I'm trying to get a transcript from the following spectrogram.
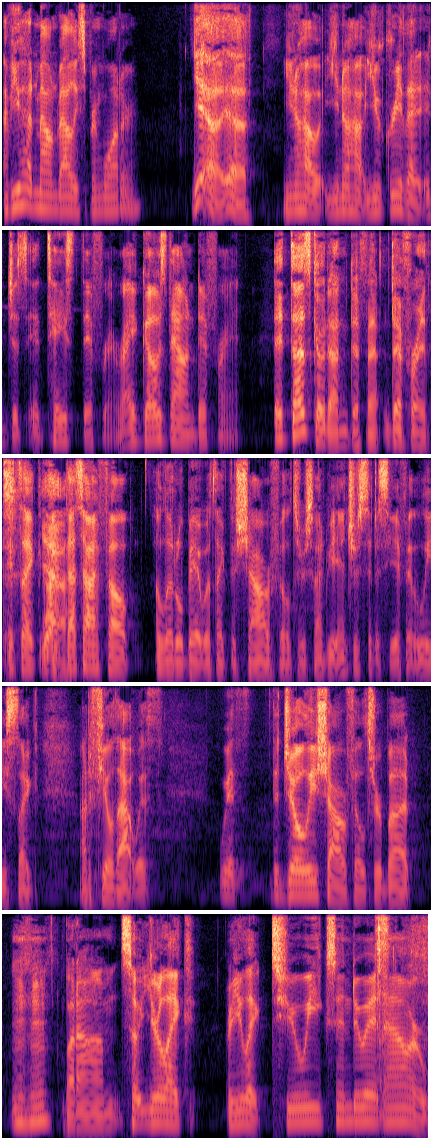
have you had Mountain Valley spring water? Yeah, yeah. You know how you know how you agree that it just it tastes different, right? It goes down different. It does go down different different. It's like yeah. I, that's how I felt a little bit with like the shower filter. So I'd be interested to see if at least like I'd feel that with with the Jolie shower filter. But Mm-hmm. but um, so you're like, are you like two weeks into it now, or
